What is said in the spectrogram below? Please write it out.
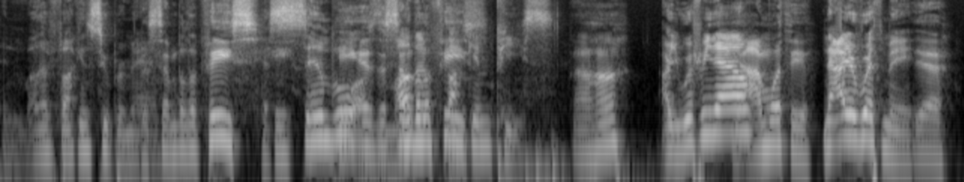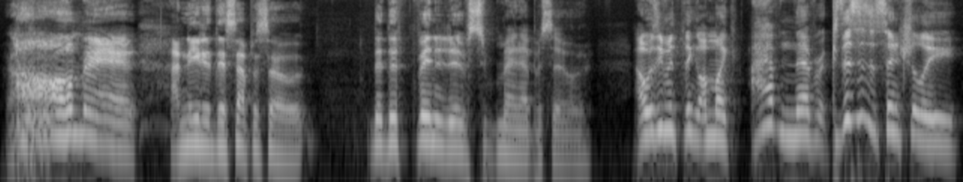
than motherfucking Superman. The symbol of peace. The symbol he of is the symbol of peace. peace. Uh huh. Are you with me now? Yeah, I'm with you. now you're with me. Yeah, Oh man, I needed this episode. the definitive Superman episode. I was even thinking, I'm like, I have never, because this is essentially,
